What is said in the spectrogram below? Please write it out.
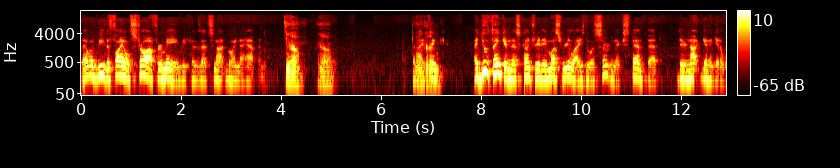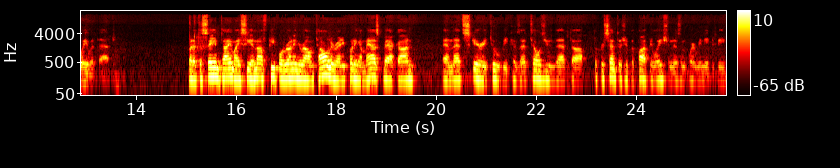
that would be the final straw for me because that's not going to happen. Yeah, yeah. And I think I do think in this country they must realize to a certain extent that they're not going to get away with that. But at the same time, I see enough people running around town already putting a mask back on, and that's scary too because that tells you that uh, the percentage of the population isn't where we need to be.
